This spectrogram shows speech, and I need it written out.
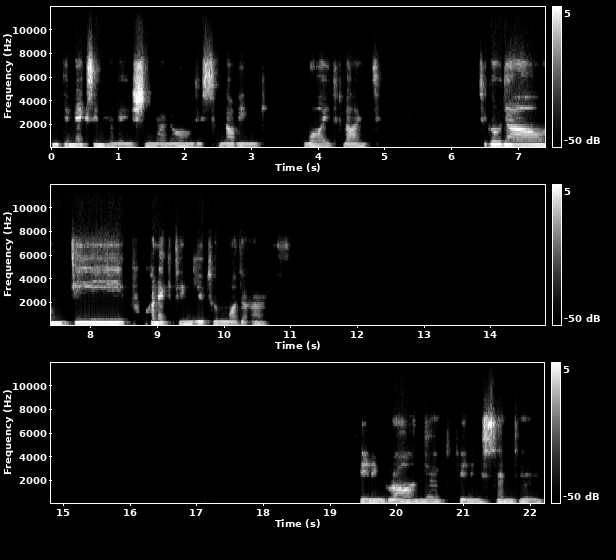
With the next inhalation, allow this loving white light to go down deep, connecting you to Mother Earth. Feeling grounded, feeling centered,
